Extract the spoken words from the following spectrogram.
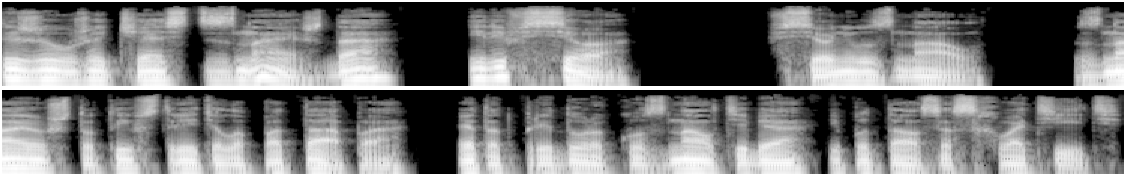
Ты же уже часть знаешь, да? Или все? Все не узнал. Знаю, что ты встретила Потапа. Этот придурок узнал тебя и пытался схватить.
